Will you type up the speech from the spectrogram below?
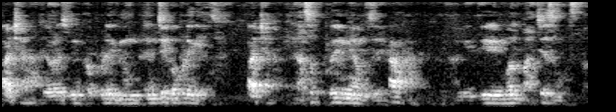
अच्छा. त्यावेळेस मी कपडे घेऊन त्यांचे कपडे घ्यायचे. अच्छा. असं प्रेम आहे आमचं. आणि ते मला भाचे समजतात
